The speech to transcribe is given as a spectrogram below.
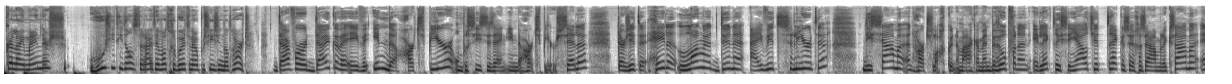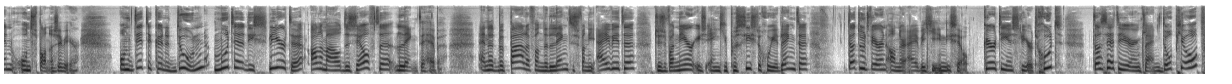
Carlijn Meinders, hoe ziet die dans eruit en wat gebeurt er nou precies in dat hart? Daarvoor duiken we even in de hartspier, om precies te zijn in de hartspiercellen. Daar zitten hele lange, dunne eiwitslierten die samen een hartslag kunnen maken. Met behulp van een elektrisch signaaltje trekken ze gezamenlijk samen en ontspannen ze weer. Om dit te kunnen doen, moeten die slierten allemaal dezelfde lengte hebben. En het bepalen van de lengtes van die eiwitten, dus wanneer is eentje precies de goede lengte, dat doet weer een ander eiwitje in die cel. Keurt die een sliert goed, dan zet hij er een klein dopje op.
